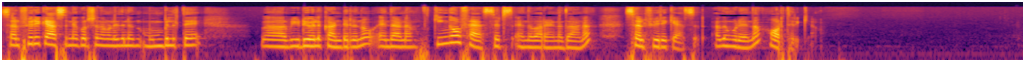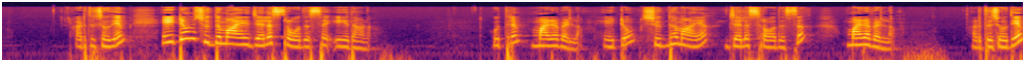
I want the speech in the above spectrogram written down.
സൾഫ്യൂരിക് ആസിഡിനെ കുറിച്ച് നമ്മൾ ഇതിന് മുമ്പിലത്തെ വീഡിയോയിൽ കണ്ടിരുന്നു. എന്താണ്? കിങ് ഓഫ് ആസിഡ്സ് എന്ന് പറയുന്നതാണ് സൾഫ്യൂരിക് ആസിഡ്. അതും കൂടി ഒന്ന് ഓർത്തിരിക്കാം. അടുത്ത ചോദ്യം. ഏറ്റവും ശുദ്ധമായ ജലസ്രോതസ് ഏതാണ്? ഉത്തരം മഴവെള്ളം. ഏറ്റവും ശുദ്ധമായ ജലസ്രോതസ് മഴവെള്ളം. അടുത്ത ചോദ്യം.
